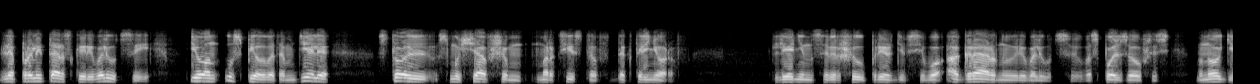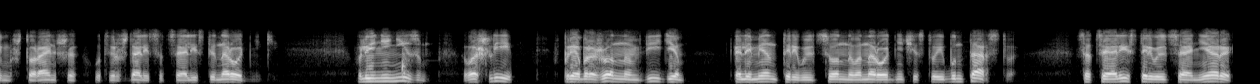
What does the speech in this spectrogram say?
для пролетарской революции, и он успел в этом деле столь смущавшим марксистов-доктринеров. Ленин совершил прежде всего аграрную революцию, воспользовавшись многим, что раньше утверждали социалисты-народники. В ленинизм вошли в преображенном виде элементы революционного народничества и бунтарства. Социалисты-революционеры,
